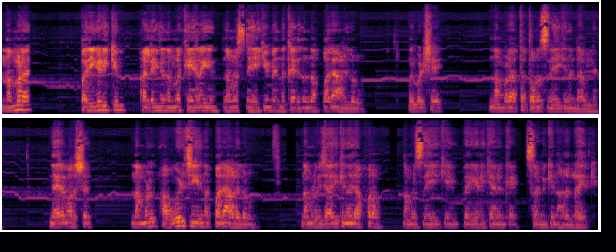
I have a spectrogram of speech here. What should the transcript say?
നമ്മളെ പരിഗണിക്കും അല്ലെങ്കിൽ നമ്മളെ കെയർ ചെയ്യും നമ്മളെ സ്നേഹിക്കും എന്ന് കരുതുന്ന പല ആളുകളും ഒരുപക്ഷെ നമ്മളെ അത്രത്തോളം സ്നേഹിക്കുന്നുണ്ടാവില്ല. നേരെ മറിച്ച് നമ്മൾ അവോയ്ഡ് ചെയ്യുന്ന പല ആളുകളും നമ്മൾ വിചാരിക്കുന്നതിലപ്പുറം നമ്മൾ സ്നേഹിക്കുകയും പരിഗണിക്കാനൊക്കെ ശ്രമിക്കുന്ന ആളുകളായിരിക്കും.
